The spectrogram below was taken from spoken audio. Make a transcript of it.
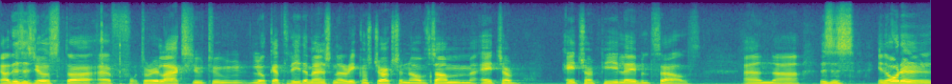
Yeah, this is just uh, f- to relax you to look at three-dimensional reconstruction of some HR, HRP labeled cells, and uh, this is in order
